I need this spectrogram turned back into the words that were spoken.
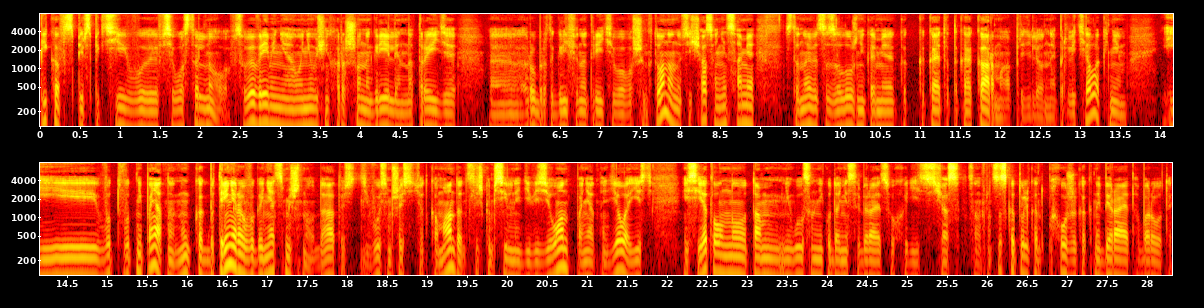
пиков с перспективы всего остального. В свое время они очень хорошо нагрели на трейде э, Роберта Гриффина третьего Вашингтона, но сейчас они сами становятся заложниками, как какая-то такая карма определенная прилетела к ним, и вот, вот непонятно, ну, как бы тренера выгонять смешно, да, то есть 8-6 идет команда, слишком сильный дивизион, понятное дело, есть и Сиэтл, но там ни Уилсон никуда не собирается уходить, сейчас Сан-Франциско только, похоже, как набирает обороты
